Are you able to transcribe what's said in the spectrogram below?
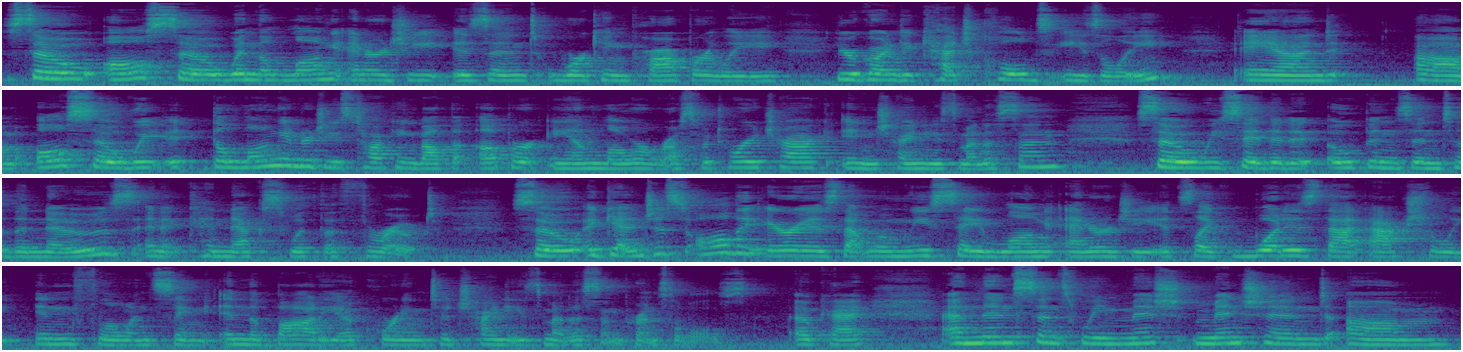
So, also, when the lung energy isn't working properly, you're going to catch colds easily. And um, also, we, it, the lung energy is talking about the upper and lower respiratory tract in Chinese medicine. So, we say that it opens into the nose and it connects with the throat. So again, just all the areas that when we say lung energy, it's like what is that actually influencing in the body according to Chinese medicine principles? Okay, and then since we mentioned um,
